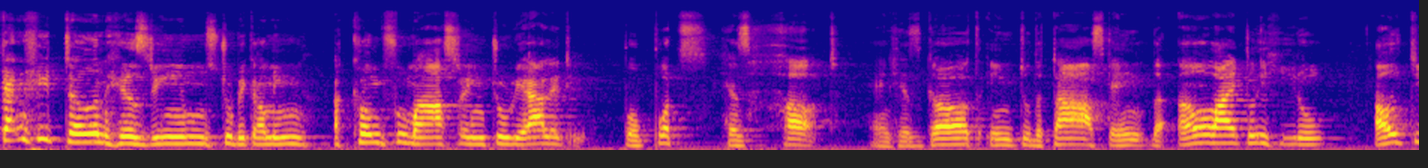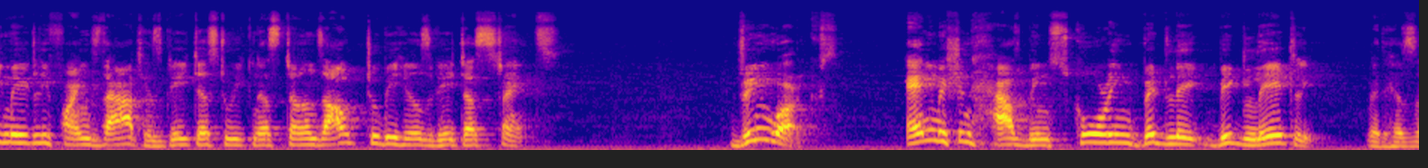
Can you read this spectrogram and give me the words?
Can he turn his dreams to becoming a kung fu master into reality? Po puts his heart and his girth into the task and the unlikely hero ultimately finds that his greatest weakness turns out to be his greatest strength. DreamWorks animation has been scoring big, big lately with his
